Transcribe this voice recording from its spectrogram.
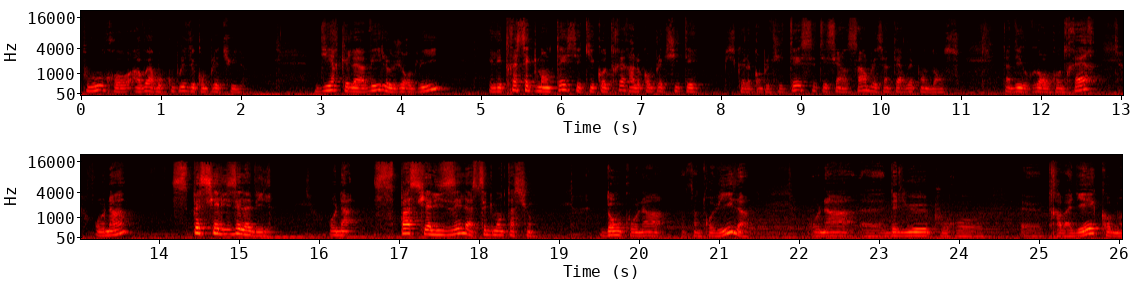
pour euh, avoir beaucoup plus de complétude. Dire que la ville aujourd'hui, elle est très segmentée, c'est qui est contraire à la complexité, puisque la complexité, c'est ici ensemble et c'est interdépendance. Tandis qu'au contraire, on a spécialisé la ville. On a spatialisé la segmentation. Donc on a un centre-ville, on a euh, des lieux pour euh, travailler, comme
